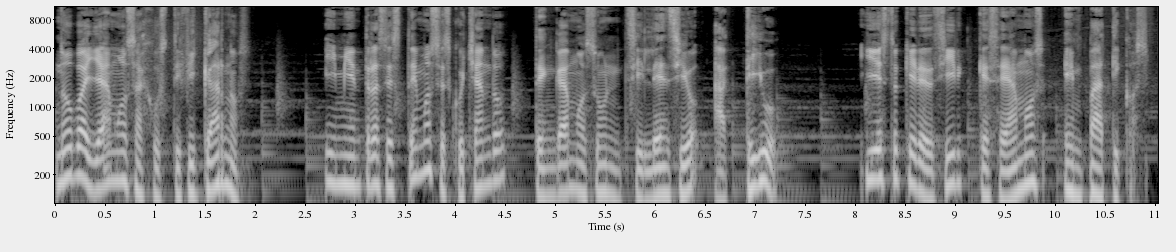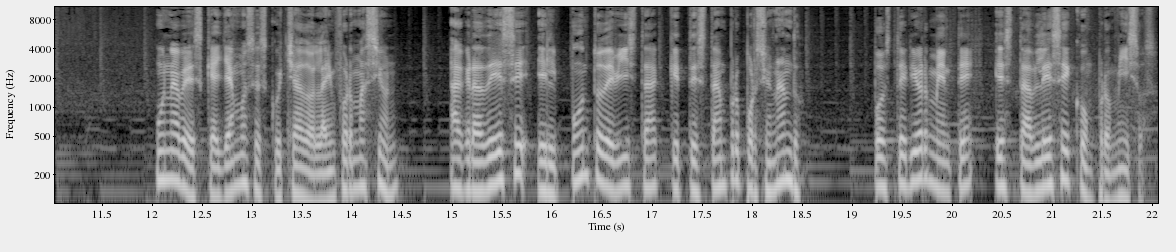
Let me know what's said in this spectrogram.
no vayamos a justificarnos. Y mientras estemos escuchando, tengamos un silencio activo. Y esto quiere decir que seamos empáticos. Una vez que hayamos escuchado la información, agradece el punto de vista que te están proporcionando. Posteriormente, establece compromisos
